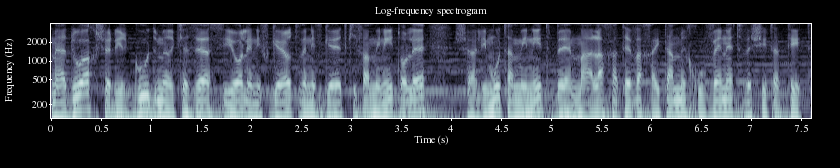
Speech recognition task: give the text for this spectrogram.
מהדוח של ארגוד מרכזי הסיוע לנפגעות ונפגעי תקיפה מינית עולה שהאלימות המינית במהלך הטבח הייתה מכוונת ושיטתית.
